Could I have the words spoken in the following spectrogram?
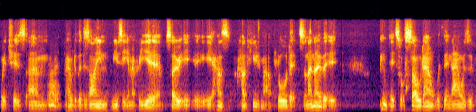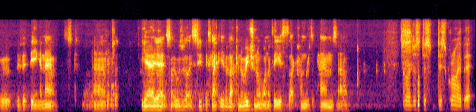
which is um, held at the Design Museum every year. So it, it it has had a huge amount of plaudits, and I know that it it sort of sold out within hours of, uh, of it being announced. Um, yeah, yeah, so it was like super. Like an original one of these is like hundreds of pounds now. Do you want to just, just describe it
